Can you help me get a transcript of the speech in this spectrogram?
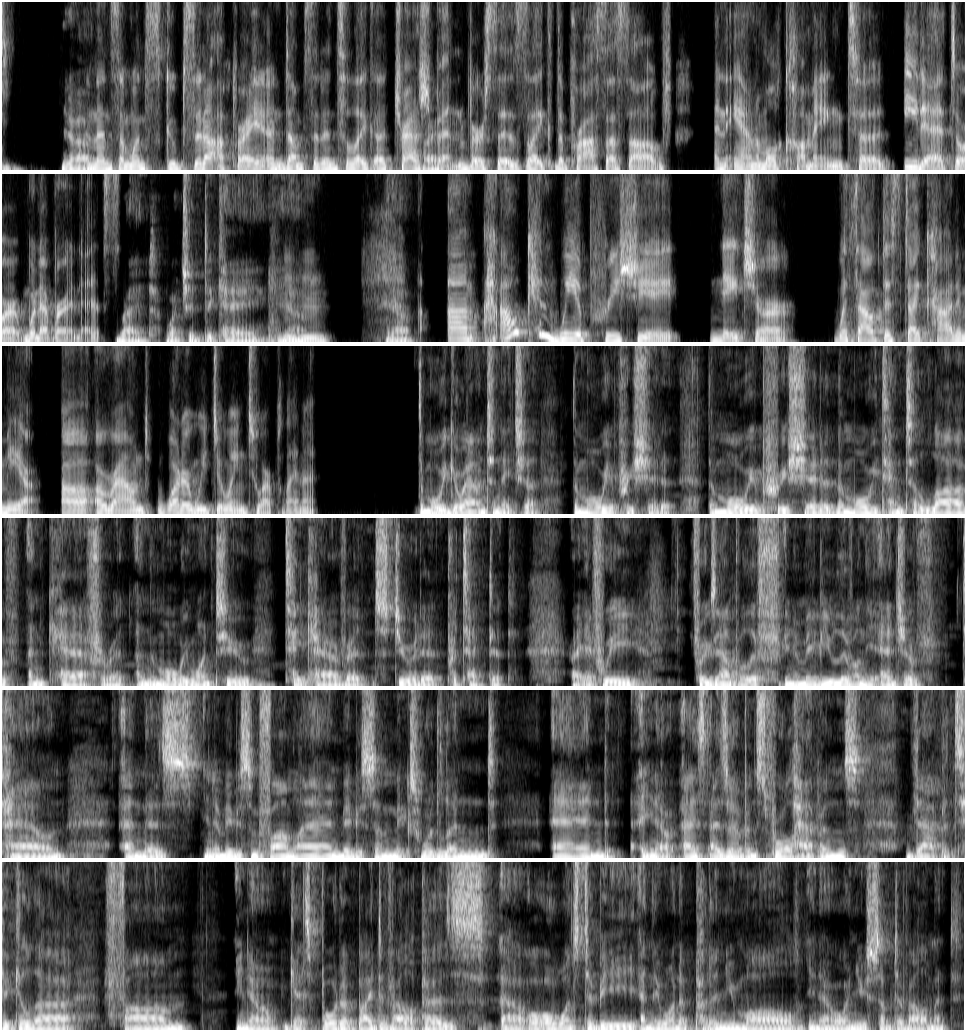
Yeah. And then someone scoops it up, right? And dumps it into like a trash right. bin versus like the process of an animal coming to eat it or whatever it is. Right. Watch it decay. Yeah. Mm-hmm. Yeah. Um, how can we appreciate nature without this dichotomy uh, around what are we doing to our planet? The more we go out into nature, the more we appreciate it. The more we appreciate it, the more we tend to love and care for it, and the more we want to take care of it, steward it, protect it. Right? If we, for example, if you know maybe you live on the edge of town, and there's you know maybe some farmland, maybe some mixed woodland, and you know as as urban sprawl happens, that particular farm you know, gets bought up by developers uh, or, or, wants to be, and they want to put a new mall, you know, or a new subdevelopment.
